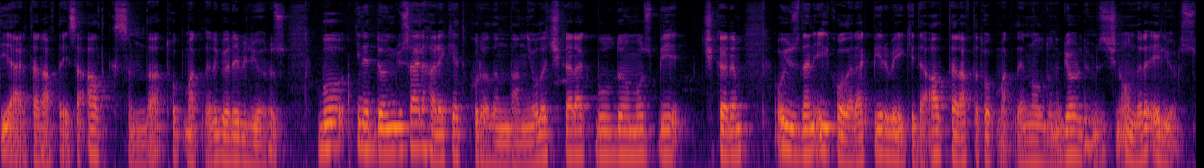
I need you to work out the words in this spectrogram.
Diğer tarafta ise alt kısımda tokmakları görebiliyoruz. Bu yine döngüsel hareket kuralından yola çıkarak bulduğumuz bir çıkarım. O yüzden ilk olarak 1 ve 2'de alt tarafta tokmakların olduğunu gördüğümüz için onları eliyoruz.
